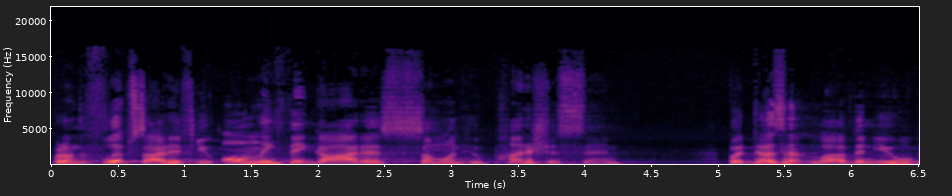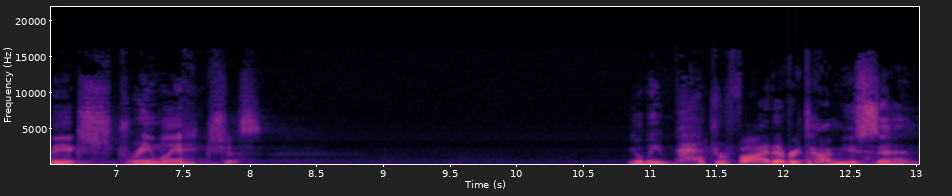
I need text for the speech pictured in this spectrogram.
But on the flip side, if you only think God as someone who punishes sin but doesn't love, then you will be extremely anxious. You'll be petrified every time you sin.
